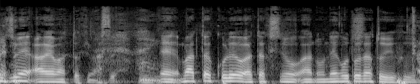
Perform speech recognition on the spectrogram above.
かじめ謝っておきます、はい、えー、全くこれは私のあの寝言だというふうに？受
